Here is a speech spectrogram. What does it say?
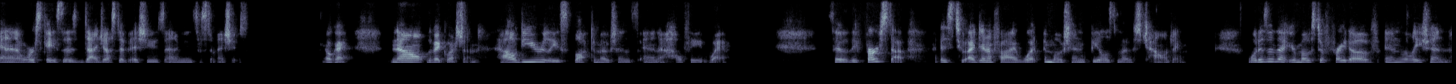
and in the worst cases, digestive issues and immune system issues. Okay, now the big question how do you release blocked emotions in a healthy way? So, the first step is to identify what emotion feels most challenging. What is it that you're most afraid of in relation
